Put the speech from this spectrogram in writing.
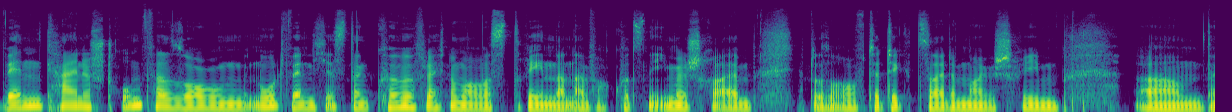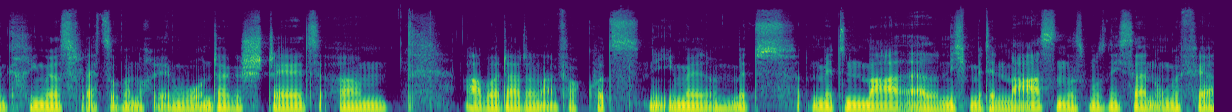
wenn keine Stromversorgung notwendig ist, dann können wir vielleicht noch mal was drehen. Dann einfach kurz eine E-Mail schreiben. Ich habe das auch auf der Ticketseite mal geschrieben. Ähm, dann kriegen wir das vielleicht sogar noch irgendwo untergestellt. Ähm, Aber da dann einfach kurz eine E-Mail mit, mit den Ma also nicht mit den Maßen, das muss nicht sein ungefähr,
